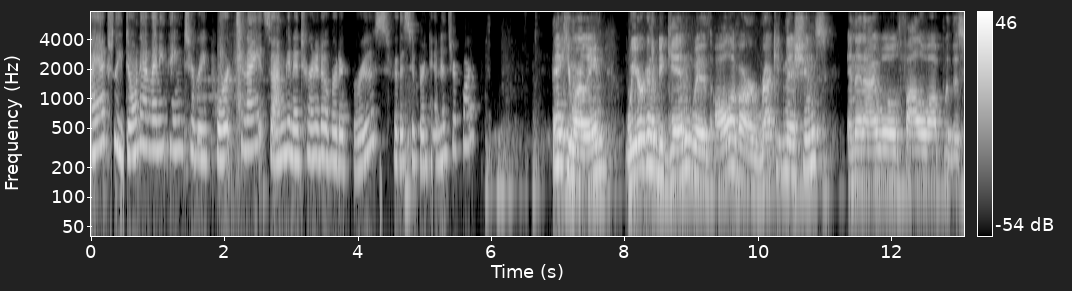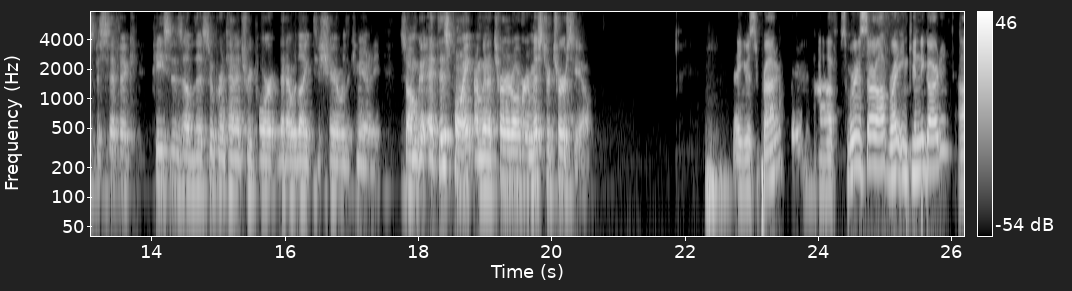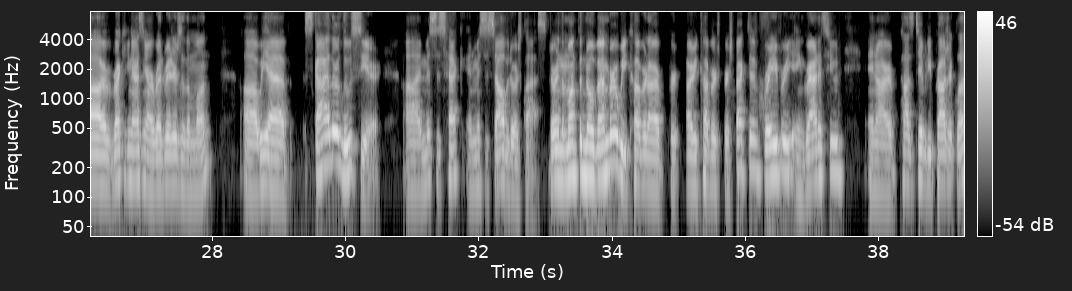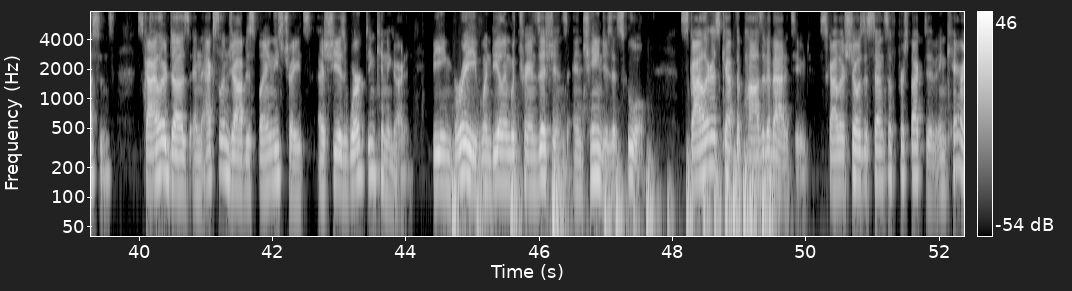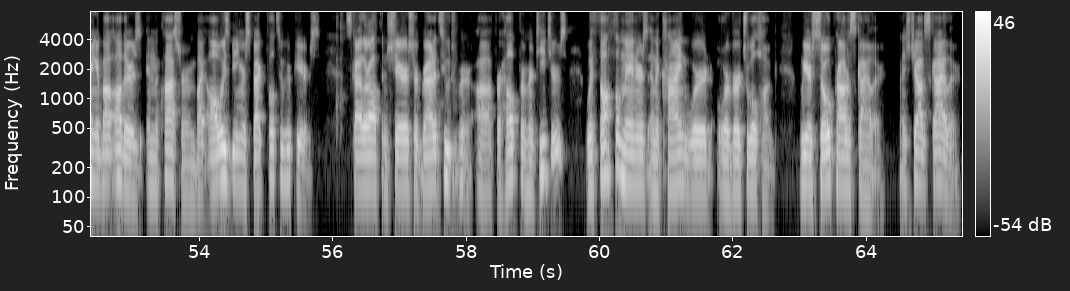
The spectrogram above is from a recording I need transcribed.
I actually don't have anything to report tonight, so I'm going to turn it over to Bruce for the superintendent's report. Thank you, Marlene. We are going to begin with all of our recognitions, and then I will follow up with the specific pieces of the superintendent's report that I would like to share with the community. So I'm at this point, I'm going to turn it over to Mr. Tercio. Thank you, Mr. Potter. Uh, so we're going to start off right in kindergarten, uh, recognizing our Red Raiders of the month. Uh, we have Skylar Lucier, uh, Mrs. Heck, and Mrs. Salvador's class. During the month of November, we covered our, our we covered perspective, bravery, and gratitude in our positivity project lessons. Skylar does an excellent job displaying these traits as she has worked in kindergarten, being brave when dealing with transitions and changes at school. Skylar has kept a positive attitude. Skylar shows a sense of perspective and caring about others in the classroom by always being respectful to her peers. Skylar often shares her gratitude for, uh, for help from her teachers with thoughtful manners and a kind word or virtual hug. We are so proud of Skylar. Nice job, Skylar.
